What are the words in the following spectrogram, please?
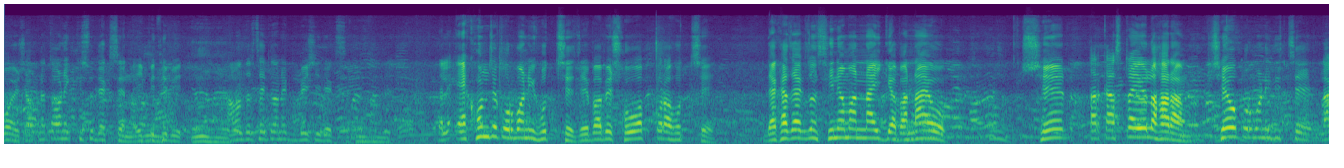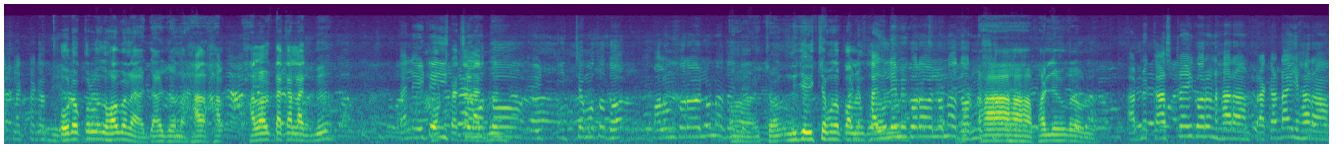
বয়স আপনি তো অনেক কিছু দেখছেন এই পৃথিবীর আমাদের চাইতে অনেক বেশি দেখছেন। তাহলে এখন যে কোরবানি হচ্ছে যেভাবে শো আপ করা হচ্ছে দেখা যায় একজন সিনেমার নায়িকা বা নায়ক সে তার কাজটাই হলো হারাম সেও কোরবানি দিচ্ছে লাখ লাখ টাকা দিয়ে। ওটা কোনো হবে না যার জন্য হালাল টাকা লাগবে। তাহলে এটা ইচ্ছা মতো ইচ্ছা মতো পালন করা হলো না? তাহলে হ্যাঁ, নিজের ইচ্ছা মতো পালন করা হলো। করা হলো না? ধর্মের হ্যাঁ হ্যাঁ করা হলো। আপনি কাজটাই করেন হারাম টাকাটাই হারাম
